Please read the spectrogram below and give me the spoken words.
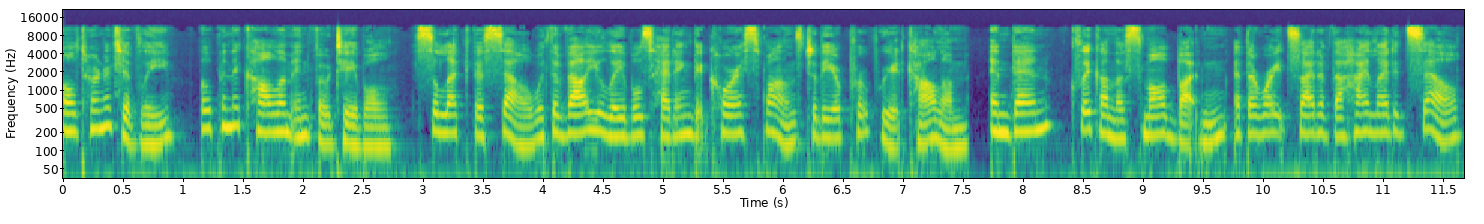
Alternatively, open the column info table, select the cell with the value labels heading that corresponds to the appropriate column, and then click on the small button at the right side of the highlighted cell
